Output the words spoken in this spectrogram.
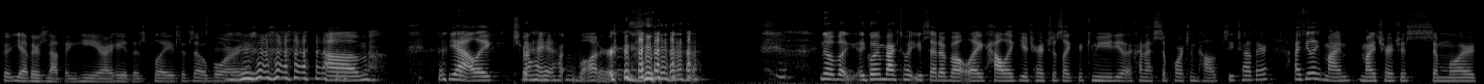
there, yeah, there's nothing here. I hate this place. It's so boring. um, yeah, like Try water. no, but uh, going back to what you said about like how like your church is like a community that kind of supports and helps each other. I feel like my my church is similar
